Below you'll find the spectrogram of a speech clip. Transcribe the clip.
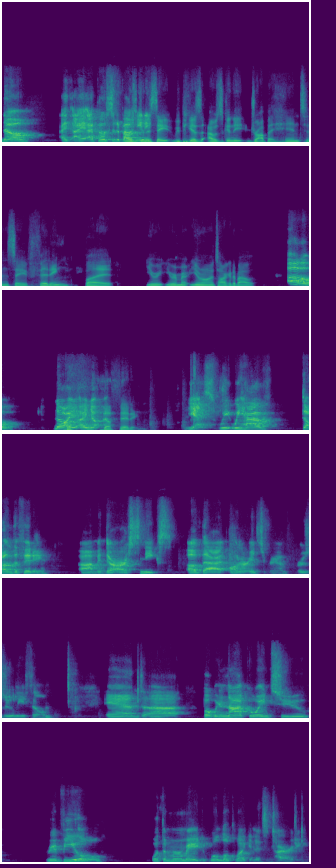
no, I, I, I posted about I was gonna say because I was gonna drop a hint and say fitting, but you you remember you know what I'm talking about? Oh, no, I, I know. The fitting. Yes, we, we have done the fitting. Um, and there are sneaks of that on our Instagram or Zuli film. And, uh, but we're not going to reveal what the mermaid will look like in its entirety.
